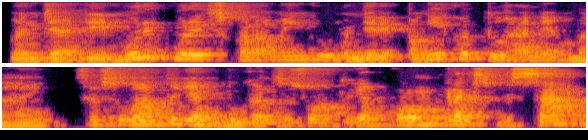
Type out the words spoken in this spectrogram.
menjadi murid-murid sekolah minggu, menjadi pengikut Tuhan yang baik, sesuatu yang bukan sesuatu yang kompleks besar,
